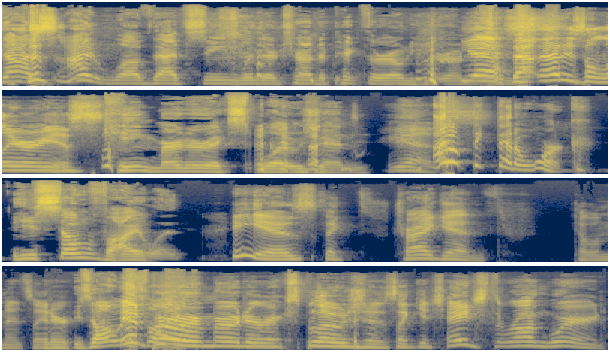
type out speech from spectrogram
That, This- I love that scene when they're trying to pick their own hero. Yes, that, that is hilarious. King Murder Explosion. Yes. I don't think that'll work. He's so violent. He is. It's like, try again. A couple minutes later. He's always Emperor like, Murder Explosion. It's like you changed the wrong word.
